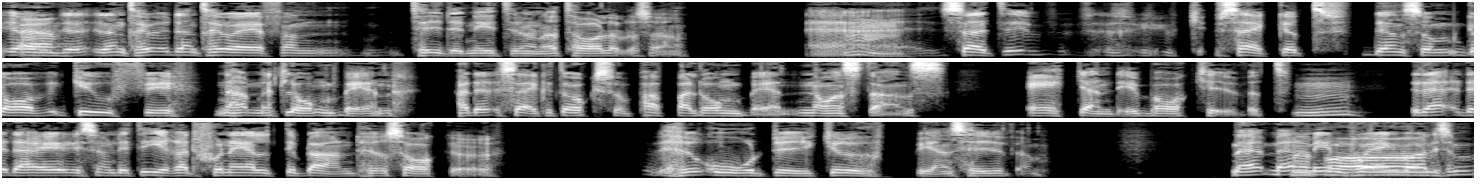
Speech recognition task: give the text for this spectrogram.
Ja, mm. den, den, den, tror jag är från tidigt 1900-tal eller så. Mm. Så att säkert den som gav Goofy namnet Långben hade säkert också pappa Långben någonstans ekande i bakhuvudet. Mm. Det, där, det där är liksom lite irrationellt ibland hur saker, hur ord dyker upp i ens huvud. Men, men, men min på, poäng var liksom,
